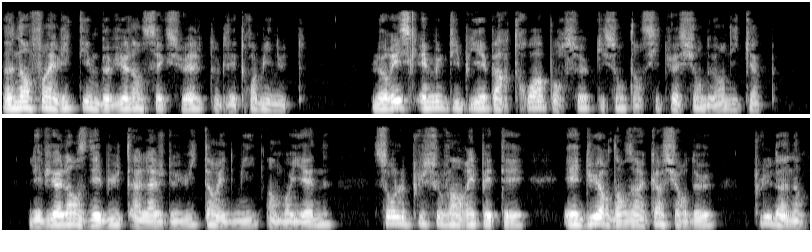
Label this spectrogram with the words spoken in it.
un enfant est victime de violences sexuelles toutes les trois minutes. Le risque est multiplié par trois pour ceux qui sont en situation de handicap. Les violences débutent à l'âge de huit ans et demi, en moyenne, sont le plus souvent répétées et durent dans un cas sur deux plus d'un an.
